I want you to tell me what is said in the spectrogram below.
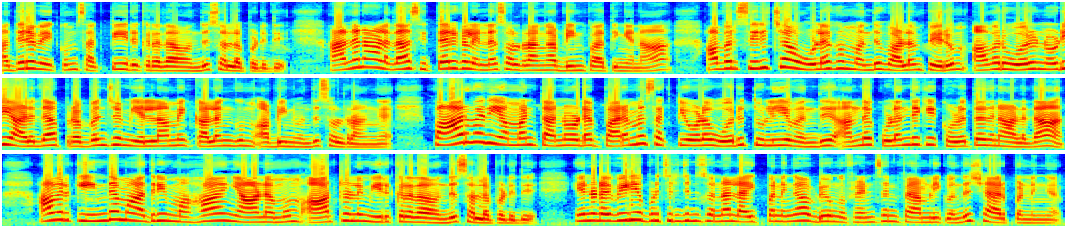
அதிர வைக்கும் சக்தி இருக்கிறதா வந்து சொல்லப்படுது. அதனால தான் சித்தர்கள் என்ன சொல்கிறாங்க அப்படின்னு பார்த்தீங்கன்னா அவர் சிரிச்சா உலகம் வந்து வளம் பெறும் அவர் ஒரு நொடி அழுதா பிரபஞ்சம் எல்லாமே கலங்கும் அப்படின்னு வந்து சொல்கிறாங்க பார்வதி அம்மன் தன்னோட பரமசக்தியோட ஒரு துளியை வந்து அந்த குழந்தைக்கு கொடுத்ததுனால தான் அவருக்கு இந்த மாதிரி மகா ஞானமும் ஆற்றலும் இருக்கிறதா வந்து சொல்லப்படுது. என்னோட வீடியோ பிடிச்சிருந்துச்சின்னு சொன்னால் லைக் பண்ணுங்கள் அப்படியே உங்கள் ஃப்ரெண்ட்ஸ் அண்ட் ஃபேமிலிக்கு வந்து ஷேர் பண்ணுங்கள்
